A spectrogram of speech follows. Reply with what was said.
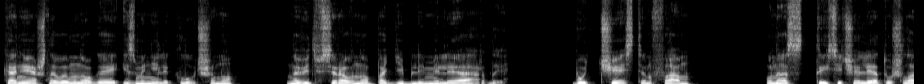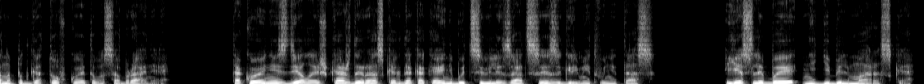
Конечно, вы многое изменили к лучшему, но ведь все равно погибли миллиарды. Будь честен, Фам. У нас тысяча лет ушла на подготовку этого собрания. Такое не сделаешь каждый раз, когда какая-нибудь цивилизация загремит в унитаз. Если бы не гибель Мароска,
